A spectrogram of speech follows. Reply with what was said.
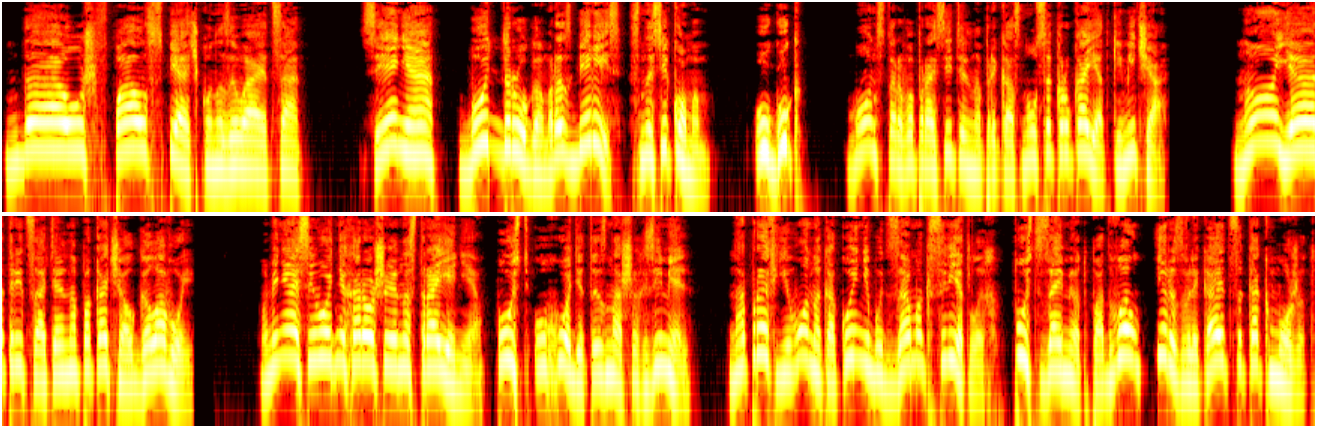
Да уж, впал в спячку называется. «Сеня, будь другом, разберись с насекомым». «Угук!» Монстр вопросительно прикоснулся к рукоятке меча. Но я отрицательно покачал головой. У меня сегодня хорошее настроение. Пусть уходит из наших земель. Направь его на какой-нибудь замок светлых. Пусть займет подвал и развлекается как может.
